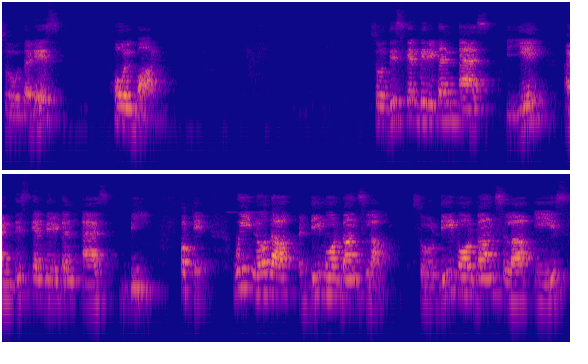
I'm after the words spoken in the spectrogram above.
So that is whole bar. So this can be written as A and this can be written as B. Okay. We know the De Morgan's law. So De Morgan's law is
